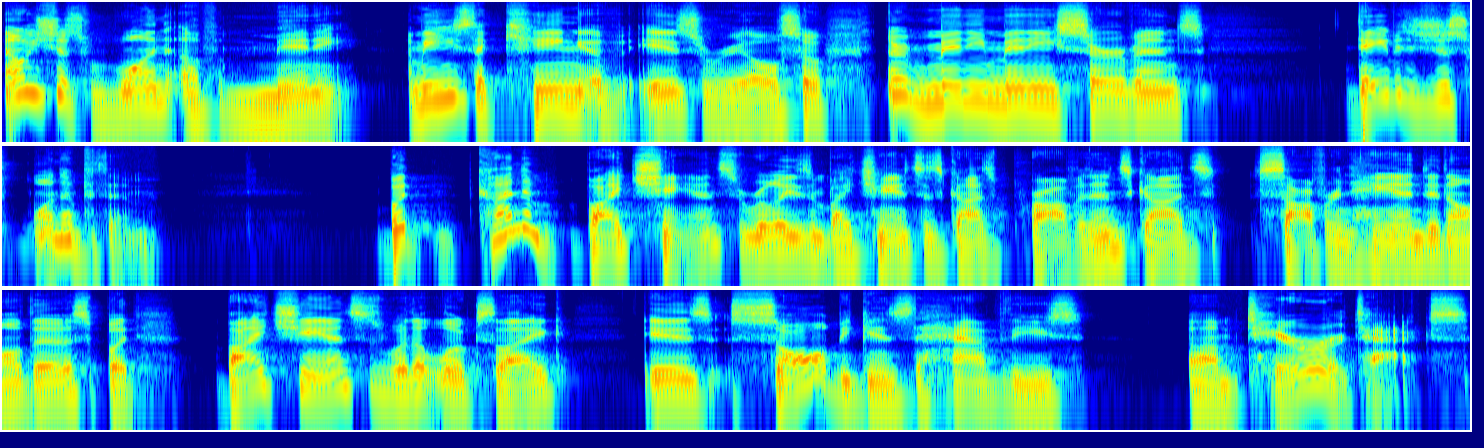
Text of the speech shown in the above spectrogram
Now he's just one of many. I mean, he's the king of Israel. So there are many, many servants. David is just one of them. But kind of by chance, it really isn't by chance, it's God's providence, God's sovereign hand in all this. But by chance is what it looks like, is Saul begins to have these um, terror attacks.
